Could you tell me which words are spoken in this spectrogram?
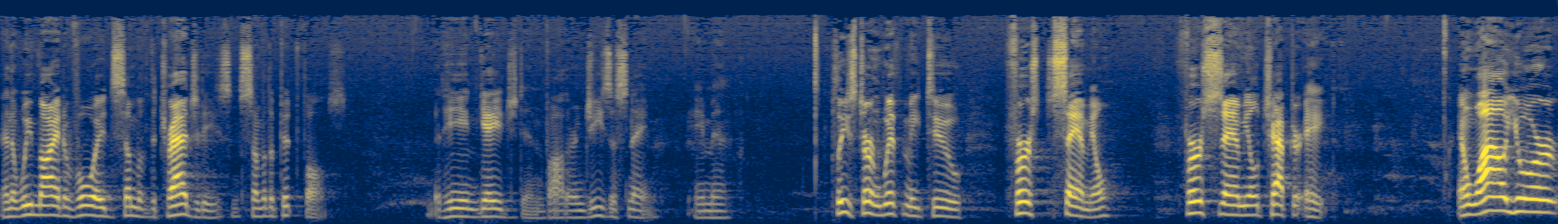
and that we might avoid some of the tragedies and some of the pitfalls that he engaged in, Father. In Jesus' name, amen. Please turn with me to 1 Samuel, 1 Samuel chapter 8. And while you're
